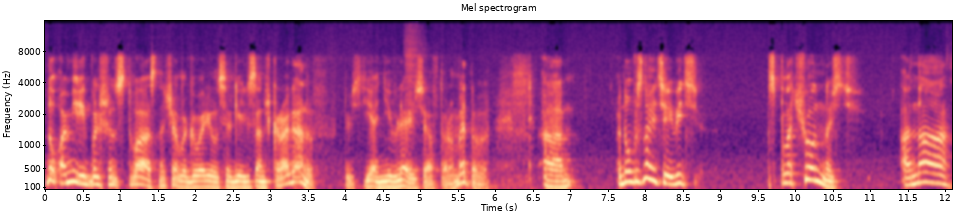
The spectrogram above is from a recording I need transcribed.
Ну, о мире большинства сначала говорил Сергей Александрович Караганов – то есть я не являюсь автором этого. А, но вы знаете, ведь сплоченность, она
